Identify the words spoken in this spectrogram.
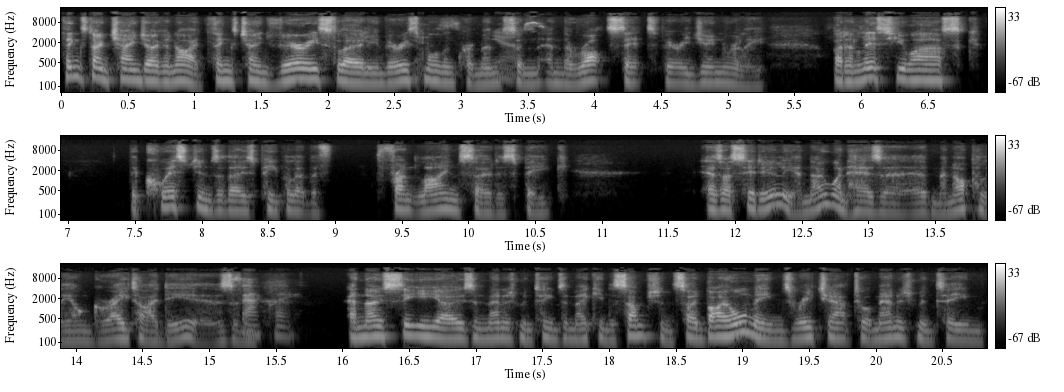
things don't change overnight. Things change very slowly in very yes, small increments, yes. and, and the rot sets very generally. But unless you ask the questions of those people at the front line, so to speak, as I said earlier, no one has a, a monopoly on great ideas. Exactly and those CEOs and management teams are making assumptions. So, by all means, reach out to a management team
